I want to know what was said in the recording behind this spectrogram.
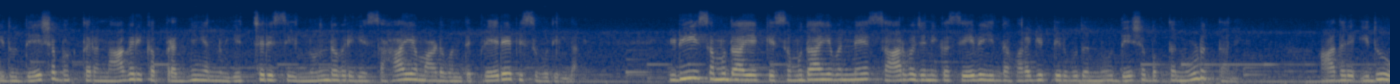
ಇದು ದೇಶಭಕ್ತರ ನಾಗರಿಕ ಪ್ರಜ್ಞೆಯನ್ನು ಎಚ್ಚರಿಸಿ ನೊಂದವರಿಗೆ ಸಹಾಯ ಮಾಡುವಂತೆ ಪ್ರೇರೇಪಿಸುವುದಿಲ್ಲ. ಇಡೀ ಸಮುದಾಯಕ್ಕೆ ಸಮುದಾಯವನ್ನೇ ಸಾರ್ವಜನಿಕ ಸೇವೆಯಿಂದ ಹೊರಗಿಟ್ಟಿರುವುದನ್ನು ದೇಶಭಕ್ತ ನೋಡುತ್ತಾನೆ. ಆದರೆ ಇದು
